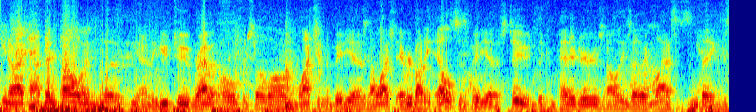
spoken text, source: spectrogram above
you know, I've, I've been following the you know the YouTube rabbit hole for so long and watching the videos, and I watched everybody else's videos too, the competitors and all these other uh-huh. classes and things,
